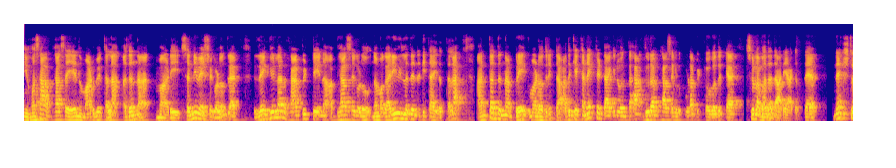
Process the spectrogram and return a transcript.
ನೀವು ಹೊಸ ಅಭ್ಯಾಸ ಏನು ಮಾಡ್ಬೇಕಲ್ಲ, ಅದನ್ನ ಮಾಡಿ. ಸನ್ನಿವೇಶಗಳು ಅಂದ್ರೆ ರೆಗ್ಯುಲರ್ ಹ್ಯಾಬಿಟ್ ಏನ ಅಭ್ಯಾಸಗಳು ನಮಗ ಅರಿವಿಲ್ಲದೆ ನಡೀತಾ ಇರುತ್ತಲ್ಲ ಅಂತದನ್ನ ಬ್ರೇಕ್ ಮಾಡೋದ್ರಿಂದ ಅದಕ್ಕೆ ಕನೆಕ್ಟೆಡ್ ಆಗಿರುವಂತಹ ದುರಭ್ಯಾಸಗಳು ಕೂಡ ಬಿಟ್ಟು ಹೋಗೋದಕ್ಕೆ ಸುಲಭದ ದಾರಿ ಆಗುತ್ತೆ. ನೆಕ್ಸ್ಟ್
